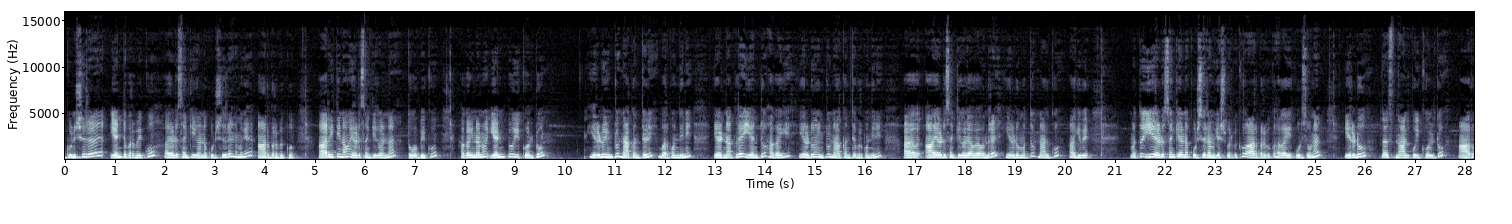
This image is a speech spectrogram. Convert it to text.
ಗುಣಿಸಿದ್ರೆ ಎಂಟು ಬರಬೇಕು. ಆ ಎರಡು ಸಂಖ್ಯೆಗಳನ್ನ ಕೂಡಿಸಿದ್ರೆ ನಮಗೆ ಆರು ಬರಬೇಕು. ಆ ರೀತಿ ನಾವು ಎರಡು ಸಂಖ್ಯೆಗಳನ್ನ ತಗೋಬೇಕು. ಹಾಗಾಗಿ ನಾನು ಎಂಟು ಈಕ್ವಲ್ ಟು ಎರಡು ಇಂಟು ನಾಲ್ಕು ಅಂತೇಳಿ ಬರ್ಕೊಂಡೀನಿ. ಎರಡು ನಾಲ್ಕಲೆ ಎಂಟು, ಹಾಗಾಗಿ ಎರಡು ಇಂಟು ನಾಲ್ಕು ಅಂತ ಬರ್ಕೊಂಡಿನಿ. ಆ ಎರಡು ಸಂಖ್ಯೆಗಳು ಯಾವ್ಯಾವ ಅಂದರೆ ಎರಡು ಮತ್ತು ನಾಲ್ಕು ಆಗಿವೆ. ಮತ್ತು ಈ ಎರಡು ಸಂಖ್ಯೆಗಳನ್ನ ಕೂಡಿಸಿದ್ರೆ ನಮಗೆ ಎಷ್ಟು ಬರಬೇಕು? ಆರು ಬರಬೇಕು. ಹಾಗಾಗಿ ಕೂಡಿಸೋಣ. ಎರಡು ಪ್ಲಸ್ ನಾಲ್ಕು ಈಕ್ವಲ್ ಟು ಆರು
